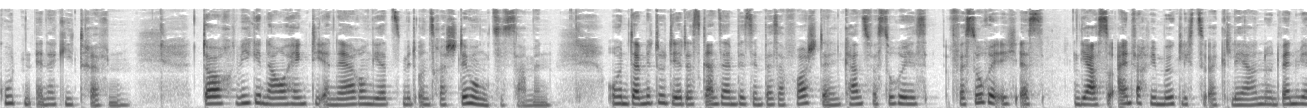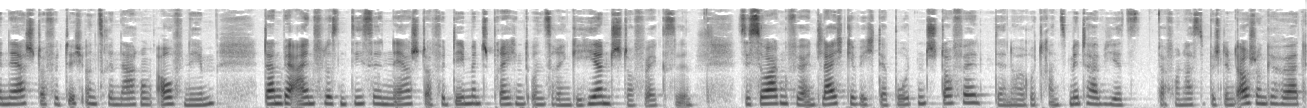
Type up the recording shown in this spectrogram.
guten Energie treffen. Doch wie genau hängt die Ernährung jetzt mit unserer Stimmung zusammen? Und damit du dir das Ganze ein bisschen besser vorstellen kannst, versuche, es, versuche ich es ja so einfach wie möglich zu erklären. Und wenn wir Nährstoffe durch unsere Nahrung aufnehmen, dann beeinflussen diese Nährstoffe dementsprechend unseren Gehirnstoffwechsel. Sie sorgen für ein Gleichgewicht der Botenstoffe, der Neurotransmitter, wie jetzt davon hast du bestimmt auch schon gehört,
